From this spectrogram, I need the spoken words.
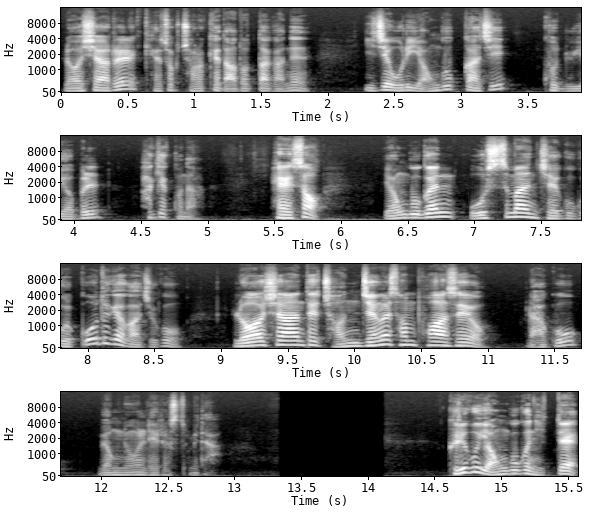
러시아를 계속 저렇게 놔뒀다가는 이제 우리 영국까지 곧 위협을 하겠구나 해서 영국은 오스만 제국을 꼬드겨 가지고 러시아한테 전쟁을 선포하세요 라고 명령을 내렸습니다. 그리고 영국은 이때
